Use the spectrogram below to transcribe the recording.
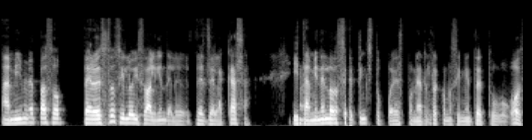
a mí me pasó, pero eso sí lo hizo alguien desde la casa. Y también en los settings tú puedes poner el reconocimiento de tu voz.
